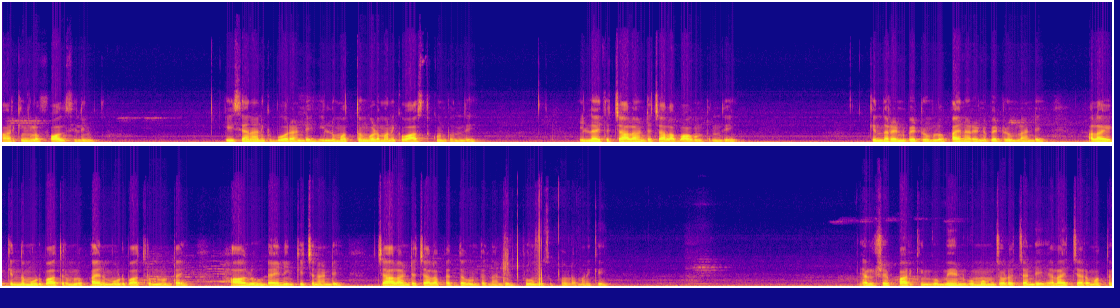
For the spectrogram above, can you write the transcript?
పార్కింగ్లో ఫాల్ సీలింగ్. ఈశానానికి బోర్ అండి ఇల్లు మొత్తం కూడా మనకి వాస్తుకుంటుంది. ఇల్లు అయితే చాలా అంటే చాలా బాగుంటుంది. కింద రెండు బెడ్రూమ్లు పైన రెండు బెడ్రూమ్లు అండి అలాగే కింద మూడు బాత్రూమ్లు పైన మూడు బాత్రూమ్లు ఉంటాయి హాలు డైనింగ్ కిచెన్ అండి. చాలా అంటే చాలా పెద్దగా ఉంటుందండి. రూమ్స్ కూడా మనకి. ఎల్ షేప్ పార్కింగ్ మెయిన్ గుమ్మం చూడొచ్చండి. ఎలా ఇచ్చారో మొత్తం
